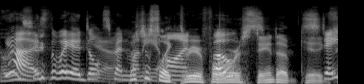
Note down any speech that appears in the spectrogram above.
currency. yeah, it's the way adults Yeah. spend That's money. just like on three or four more boats, stand-up gigs steaks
